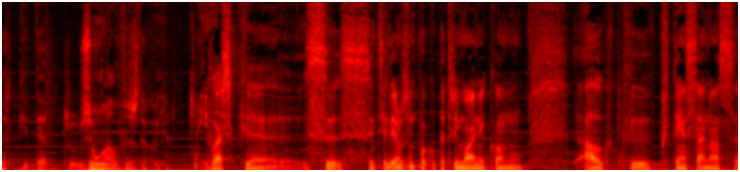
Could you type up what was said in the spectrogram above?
Arquiteto João Alves da Cunha. Eu acho que se, se entendermos um pouco o património como algo que pertence à nossa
